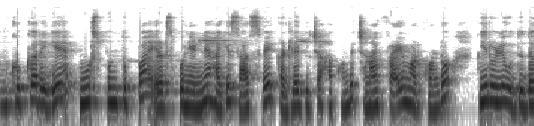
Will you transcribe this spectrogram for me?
ಒಂದು ಕುಕ್ಕರಿಗೆ ಮೂರು ಸ್ಪೂನ್ ತುಪ್ಪ, ಎರಡು ಸ್ಪೂನ್ ಎಣ್ಣೆ, ಹಾಗೆ ಸಾಸಿವೆ, ಕಡಲೆ ಬೀಜ ಹಾಕೊಂಡು ಚೆನ್ನಾಗಿ ಫ್ರೈ ಮಾಡಿಕೊಂಡು ಈರುಳ್ಳಿ ಉದ್ದುದ್ದ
